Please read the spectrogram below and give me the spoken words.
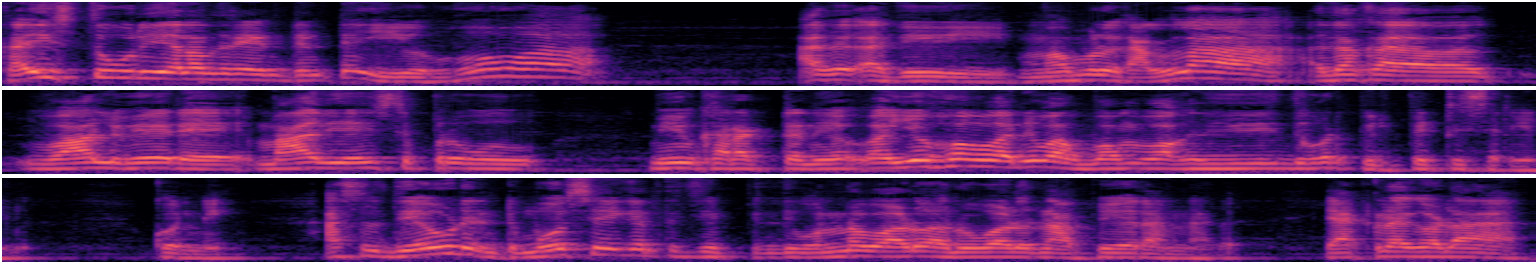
క్రైస్తవులు ఎలా ఏంటంటే యహోవా అది అది మామూలుగా అల్లా అదొక వాళ్ళు వేరే మాది వేసి ప్రభు మేము కరెక్ట్ అని అయ్యోహో అని ఒక ఇది కూడా పెట్టి- పెట్టేశారు వీళ్ళు కొన్ని. అసలు దేవుడు ఏంటి? మోసే చెప్పింది ఉన్నవాడు అనువాడు నా పేరు అన్నాడు. ఎక్కడ కూడా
